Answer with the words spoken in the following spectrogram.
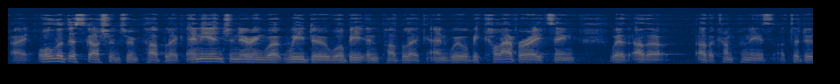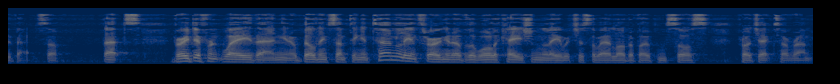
Right? All the discussions are in public. Any engineering work we do will be in public, and we will be collaborating with other other companies to do that. So that's a very different way than, you know, building something internally and throwing it over the wall occasionally, which is the way a lot of open source projects are run.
